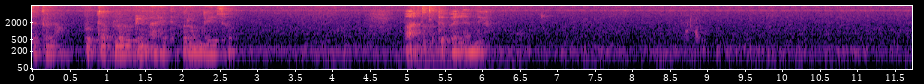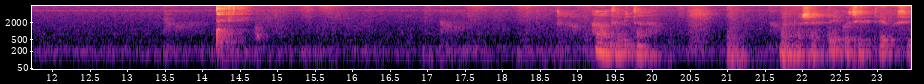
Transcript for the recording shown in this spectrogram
तर चला पुढचं आपलं रुटीन आहे ते करून घ्यायचं पाच होते पहिल्यांदा हां तर विचारा मला शाळेत ते कशी ते कशी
